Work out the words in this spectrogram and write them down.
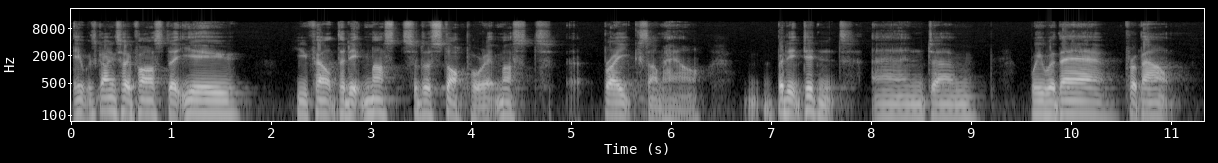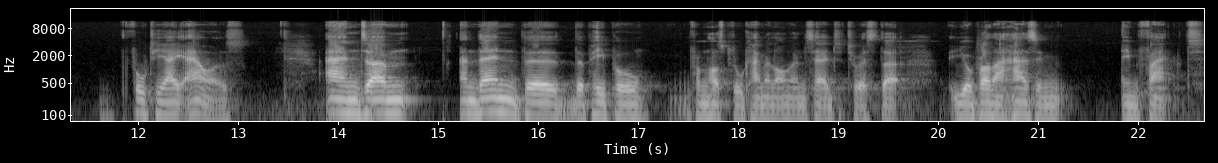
it was going so fast that you, you felt that it must sort of stop or it must break somehow, but it didn't. And um, we were there for about 48 hours. And, um, and then the, the people from the hospital came along and said to us that your brother has in, in fact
